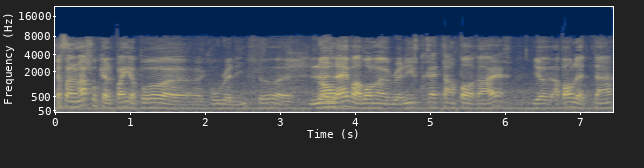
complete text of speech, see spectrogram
personnellement, je trouve que le pain n'a pas euh, un gros relief. Là. Euh, Le Non. lait va avoir un relief très temporaire. Il y a, à part le temps,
